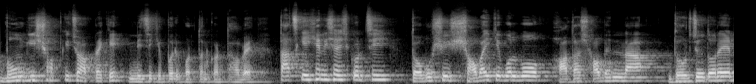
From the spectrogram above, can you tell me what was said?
ভঙ্গি সব কিছু আপনাকে নিজেকে পরিবর্তন করতে হবে। তো আজকে এখানে শেষ করছি। তো অবশ্যই সবাইকে বলব হতাশ হবেন না ধৈর্য ধরেন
